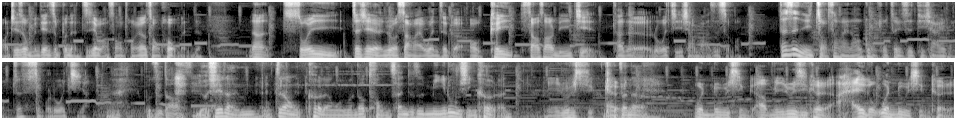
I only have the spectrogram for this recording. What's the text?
哦，其实我们店是不能直接往上通，要从后门的。那所以这些人如果上来问这个，哦，可以稍稍理解他的逻辑想法是什么。但是你走上来，然后跟我说这里是地下一楼，这是什么逻辑啊？哎，不知道。有些人这种客人，我们都统称就是迷路型客人。迷路型客人，真的问路型啊，迷路型客人啊，还有一个问路型客人。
